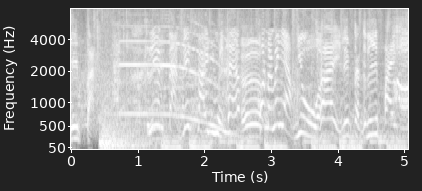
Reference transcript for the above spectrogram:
รีบตัดรีบตัดรีบไป อยู่แล้ว เออ คนมันไม่อยากอยู่อะใช่ รีบตัดจะรีบไป อ๋อ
